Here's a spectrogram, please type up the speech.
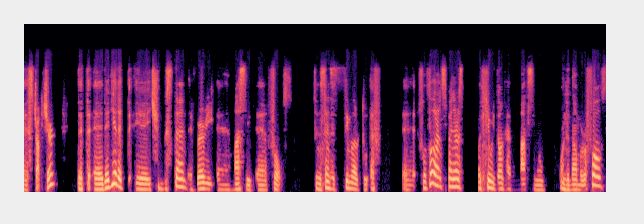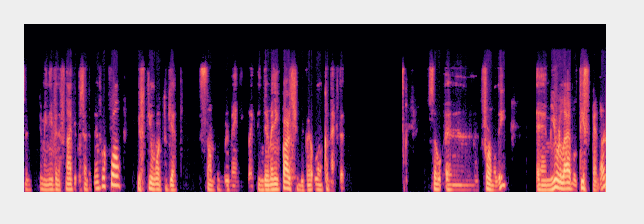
uh, structure that uh, the idea that uh, it should withstand a very uh, massive uh, force. So in a sense, it's similar to F fault tolerant spanners, but here we don't have a maximum on the number of faults. And I mean, even if 90% of the network fall, you still want to get something remaining, like the remaining parts should be well connected. So uh, formally, a mu reliable T-spanner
